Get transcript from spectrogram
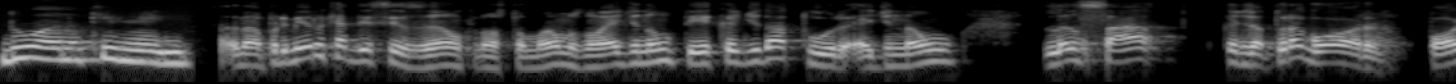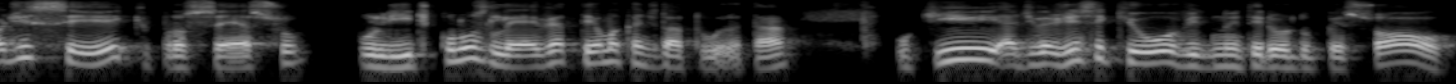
do ano que vem? Não, primeiro que a decisão que nós tomamos não é de não ter candidatura, é de não lançar candidatura agora. Pode ser que o processo político nos leve a ter uma candidatura, tá? O que a divergência que houve no interior do PSOL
